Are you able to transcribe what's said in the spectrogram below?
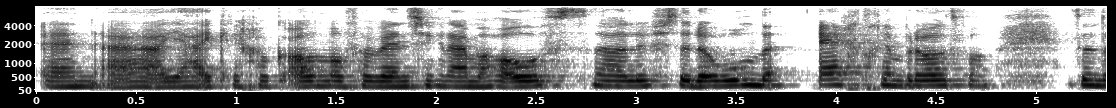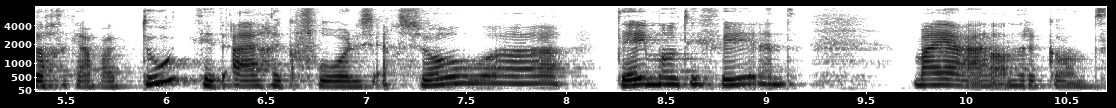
en uh, ja, ik kreeg ook allemaal verwensingen naar mijn hoofd. Daar lusten de honden echt geen brood van. En toen dacht ik, ja, waar doe ik dit eigenlijk voor? Dat is echt zo demotiverend. Maar ja, aan de andere kant,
